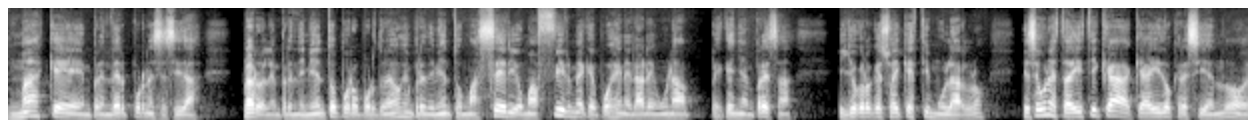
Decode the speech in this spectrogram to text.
más que emprender por necesidad. Claro, el emprendimiento por oportunidad es un emprendimiento más serio, más firme que puede generar en una pequeña empresa, y yo creo que eso hay que estimularlo. Esa es una estadística que ha ido creciendo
